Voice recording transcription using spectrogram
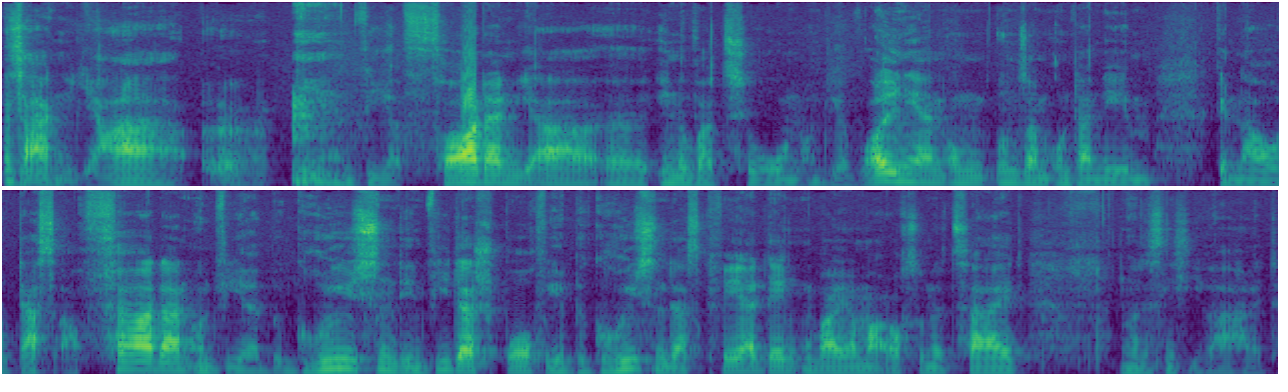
sagen, ja, äh, wir fordern ja äh, Innovation und wir wollen ja in unserem Unternehmen genau das auch fördern und wir begrüßen den Widerspruch, wir begrüßen das Querdenken, war ja mal auch so eine Zeit. Nur das ist nicht die Wahrheit.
